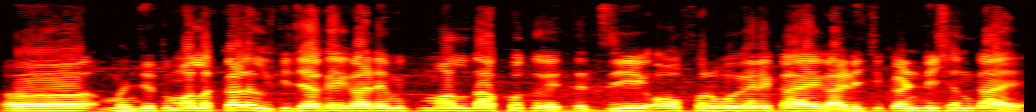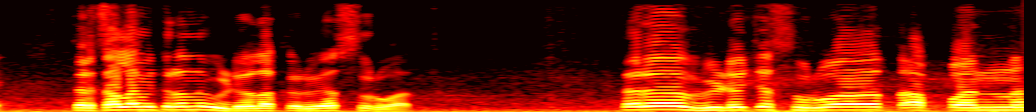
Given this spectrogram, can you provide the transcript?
म्हणजे तुम्हाला कळेल की ज्या काही गाड्या मी तुम्हाला दाखवतो आहे त्याची ऑफर वगैरे काय आहे गाडीची कंडिशन काय आहे तर चला मित्रांनो व्हिडिओला करूया सुरुवात. तर व्हिडिओच्या सुरुवात आपण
